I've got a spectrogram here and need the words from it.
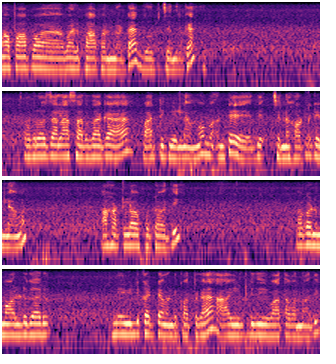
మా పాప వాళ్ళ పాప అనమాట గోపిచంద్రిక ఒకరోజు అలా సరదాగా పార్టీకి వెళ్ళాము. అంటే అదే చిన్న హోటల్కి వెళ్ళాము. ఆ హోటల్లో ఫోటో అది. అక్కడ మా అల్లుడు గారు మేము ఇల్లు కట్టామండి కొత్తగా. ఆ ఇంటిది వాతావరణం అది.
